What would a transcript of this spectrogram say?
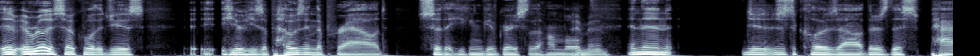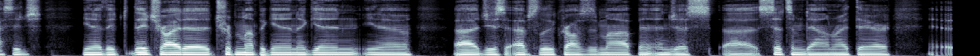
it, it really is so cool that jesus here he's opposing the proud so that he can give grace to the humble Amen. and then just to close out, there's this passage. You know, they they try to trip him up again, again. You know, uh, just absolutely crosses him up and, and just uh, sits him down right there uh,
